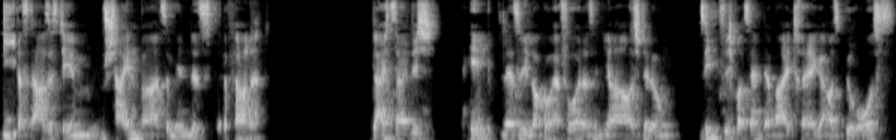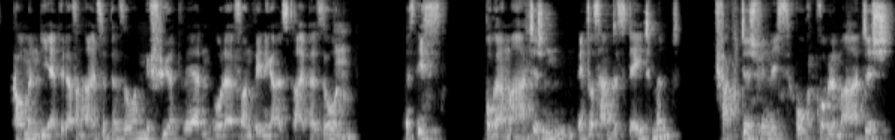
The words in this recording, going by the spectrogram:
die das Star-System scheinbar zumindest befördert. Gleichzeitig hebt Leslie Locko hervor, dass in ihrer Ausstellung 70 Prozent der Beiträge aus Büros kommen, die entweder von Einzelpersonen geführt werden oder von weniger als drei Personen. Das ist programmatisch ein interessantes Statement. Faktisch finde ich es hochproblematisch,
